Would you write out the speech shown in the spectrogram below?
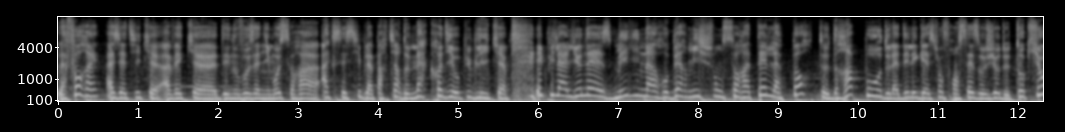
La forêt asiatique avec euh, des nouveaux animaux sera accessible à partir de mercredi au public. Et puis la lyonnaise Mélina Robert Michon sera-t-elle la porte-drapeau de la délégation française aux Jeux de Tokyo?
